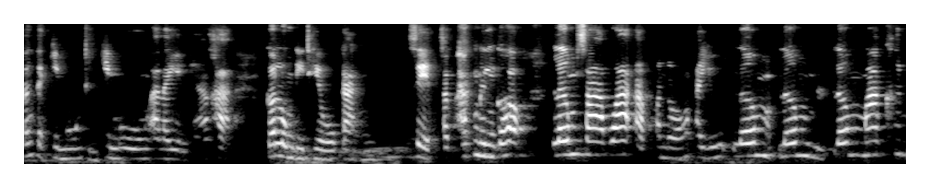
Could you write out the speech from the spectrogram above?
ตั้งแต่กี่โมงถึงกี่โมงอะไรอย่างเงี้ยค่ะ ก็ลงดีเทลกันเสร็จสักพักหนึ่งก็เริ่มทราบว่าอะพอน้องอายุเริ่มเริ่มเริ่มมากขึ้น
